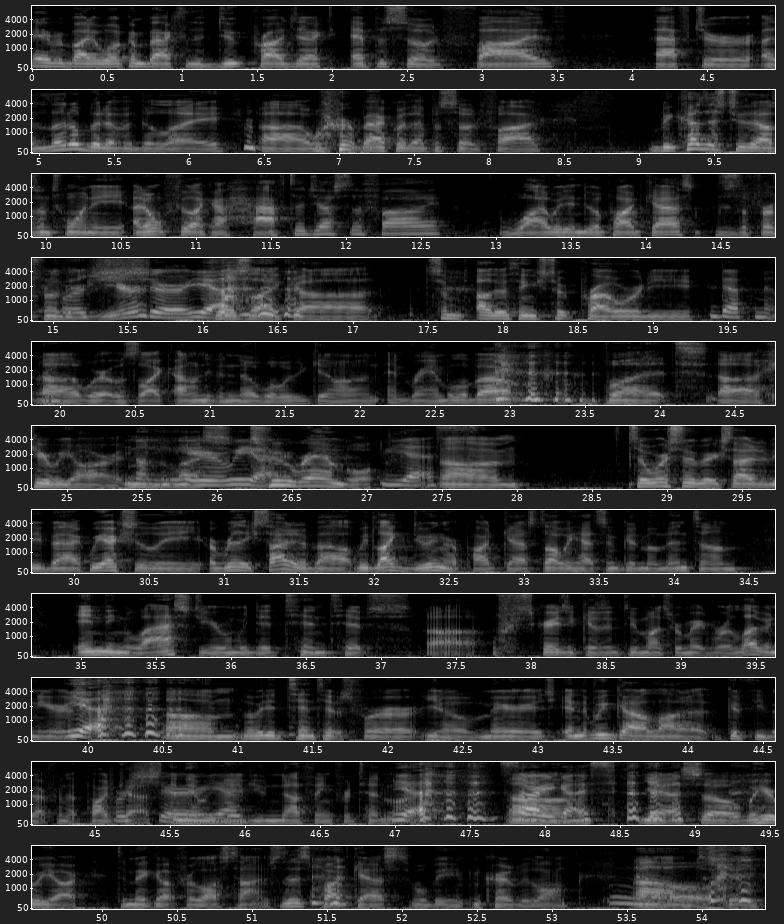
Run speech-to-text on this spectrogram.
Hey, everybody, welcome back to the Duke Project, episode five. After a little bit of a delay, uh, we're back with episode five. Because it's 2020, I don't feel like I have to justify why we didn't do a podcast. This is the first one of For the year. sure, yeah. Feels like uh, some other things took priority. Definitely. Uh, where it was like I don't even know what we would get on and ramble about, but uh, here we are nonetheless Here we are. to ramble. yes. Um, so we're super excited to be back. We actually are really excited about. We'd like doing our podcast. Thought we had some good momentum. Ending last year when we did ten tips, uh, which is crazy because in two months we're married for eleven years. yeah. um, but we did ten tips for you know marriage, and we've got a lot of good feedback from that podcast. sure, and then we yeah. gave you nothing for ten months. yeah. Sorry, Um, guys. yeah, so but here we are to make up for lost time. So this podcast will be incredibly long. No. Um, just kidding.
